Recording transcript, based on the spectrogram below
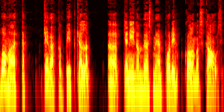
huomaa, että kevät on pitkällä ja niin on myös meidän podin kolmas kausi.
